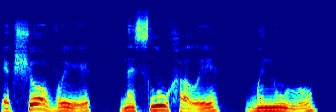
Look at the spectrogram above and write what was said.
Якщо ви не слухали минулу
